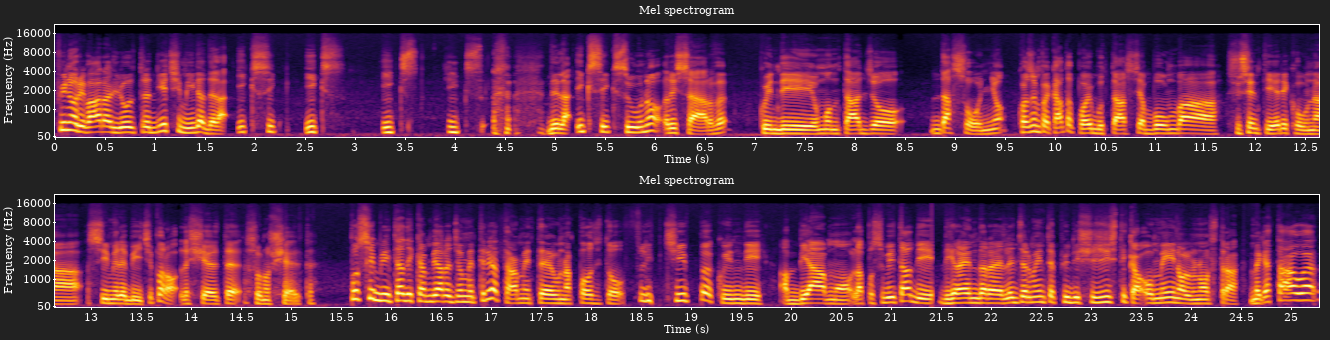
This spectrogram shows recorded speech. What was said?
fino ad arrivare agli oltre 10.000 della XXX X della XX1 Reserve, quindi un montaggio da sogno. Quasi un peccato poi buttarsi a bomba sui sentieri con una simile bici, però le scelte sono scelte. Possibilità di cambiare geometria tramite un apposito flip chip, quindi abbiamo la possibilità di, di, rendere leggermente più discesistica o meno la nostra Mega Tower,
